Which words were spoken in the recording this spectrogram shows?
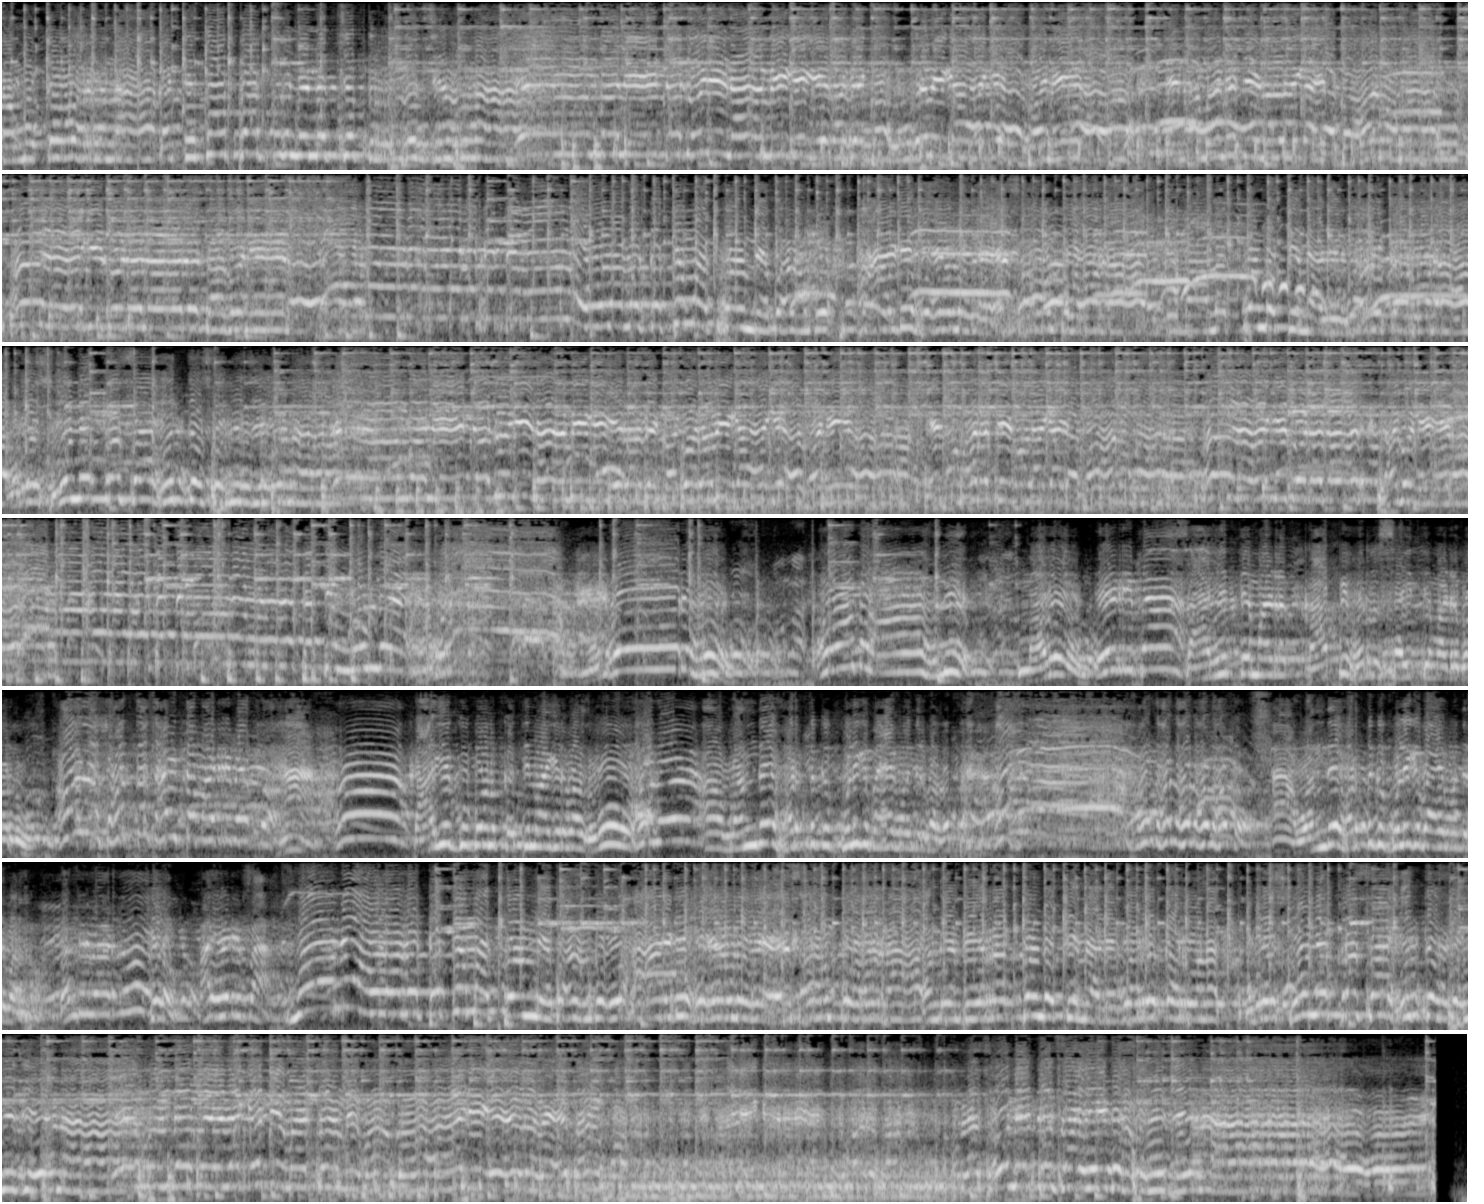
నమ్మకవరణ గంటతో పాటు నిన్న చిన్న ಸಾಹಿತ್ಯ ಮಾಡಿರಬಾರ್ದು. ಸ್ವಂತ ಸಾಹಿತ್ಯ ಮಾಡಿರ್ಬೇಕು. ಕಾಯಿ ಗುಬ್ಬನ ಕತ್ತಿನೂ ಆಗಿರಬಾರ್ದು. ಆ ಒಂದೇ ಹೊಡೆತಕ್ಕೆ ಗುಳಿಗೆ ಬಾಯಾಗ ಬಂದಿರಬಾರ್ದಪ್ಪ ಹೌದು ಹೌದು ಹೌದು ಹೌದು ಹೌದು. ಆ ಒಂದೇ ಹೊಡೆತಕ್ಕೆ ಗುಳಿಗೆ ಬಾಯಾಗ ಬಂದಿರಬಾರ್ದು. ಬಂದಿರಬಾರ್ದು. ಕೇಳು. ಆ ಹೇಳ್ರಿಪ್ಪ. ಕತ್ತೆ ಮತ್ತೊಮ್ಮೆ ಬಂದು ಹಾಡಿ ಹೇಳುವೆ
